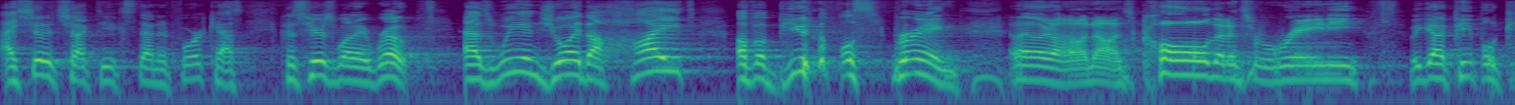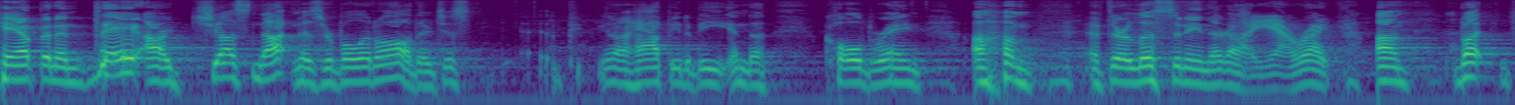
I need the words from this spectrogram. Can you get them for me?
I should have checked the extended forecast because here's what I wrote. As we enjoy the height of a beautiful spring, and I'm like, oh no, it's cold and it's rainy. We got people camping and they are just not miserable at all. They're just, you know, happy to be in the cold rain. Um, if they're listening, they're going, yeah, right. Um, but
